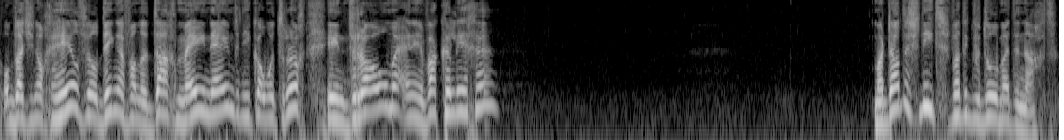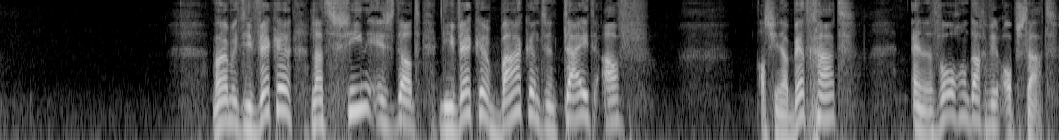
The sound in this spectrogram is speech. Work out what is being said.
omdat je nog heel veel dingen van de dag meeneemt en die komen terug in dromen en in wakker liggen. Maar dat is niet wat ik bedoel met de nacht. Waarom ik die wekker laat zien is dat die wekker bakent een tijd af als je naar bed gaat en de volgende dag weer opstaat.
